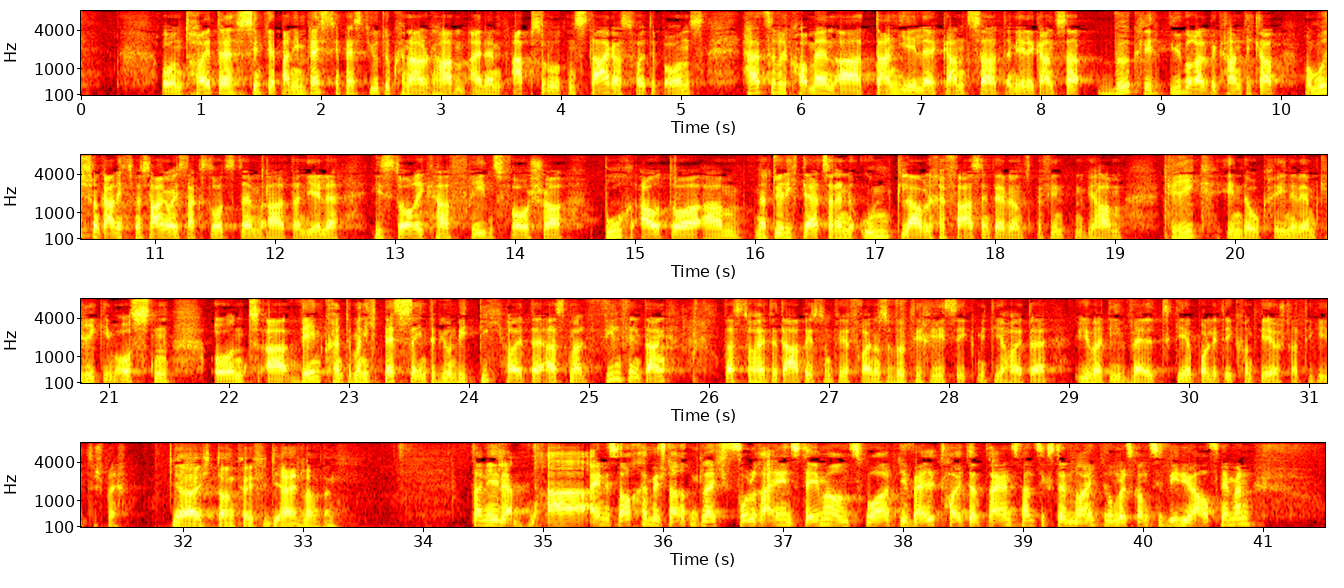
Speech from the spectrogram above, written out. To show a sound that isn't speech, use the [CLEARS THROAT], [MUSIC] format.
Und heute sind wir beim Investing Best YouTube-Kanal und haben einen absoluten Stargast heute bei uns. Herzlich willkommen, äh, Daniele Ganzer. Daniele Ganzer, wirklich überall bekannt. Ich glaube, man muss schon gar nichts mehr sagen, aber ich sage es trotzdem. Äh, Daniele, Historiker, Friedensforscher, Buchautor. Ähm, natürlich derzeit eine unglaubliche Phase, in der wir uns befinden. Wir haben Krieg in der Ukraine, wir haben Krieg im Osten. Und äh, wen könnte man nicht besser interviewen wie dich heute? Erstmal vielen, vielen Dank, dass du heute da bist und wir freuen uns wirklich riesig, mit dir heute über die Welt, Geopolitik und Geostrategie zu sprechen. Ja, ich danke euch für die Einladung. Daniele, äh, eine Sache, wir starten gleich voll rein ins Thema und zwar die Welt heute, 23.09., wo wir das ganze Video aufnehmen.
